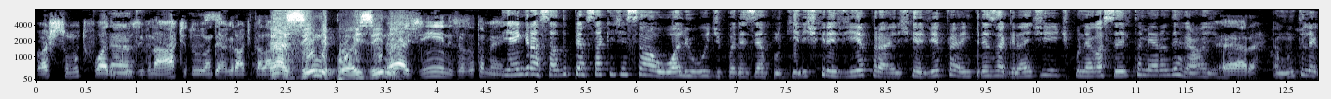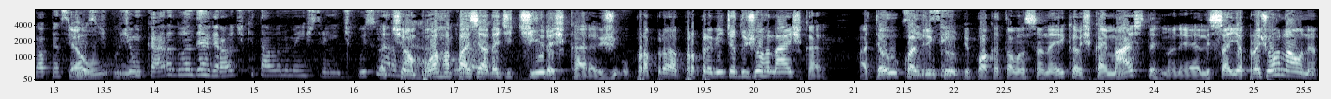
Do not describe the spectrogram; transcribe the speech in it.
Eu acho isso muito foda, é. inclusive na arte do underground que ela. É a Zine, pô, as Zines. É, as Zines, exatamente. E é engraçado pensar que tinha, sei lá, o Hollywood, por exemplo, que ele escrevia para ele escrevia pra empresa grande e, tipo, o negócio dele também era underground. Era. É muito legal pensar é nisso. O... Tipo, tinha um cara do underground que tava no mainstream. Tipo, isso não era Tinha uma boa rapaziada de tiras, cara. O próprio, a própria mídia dos jornais, cara. Até o quadrinho sim, sim. que o Pipoca tá lançando aí, que é o Sky Master, mano, ele saía pra jornal, né?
